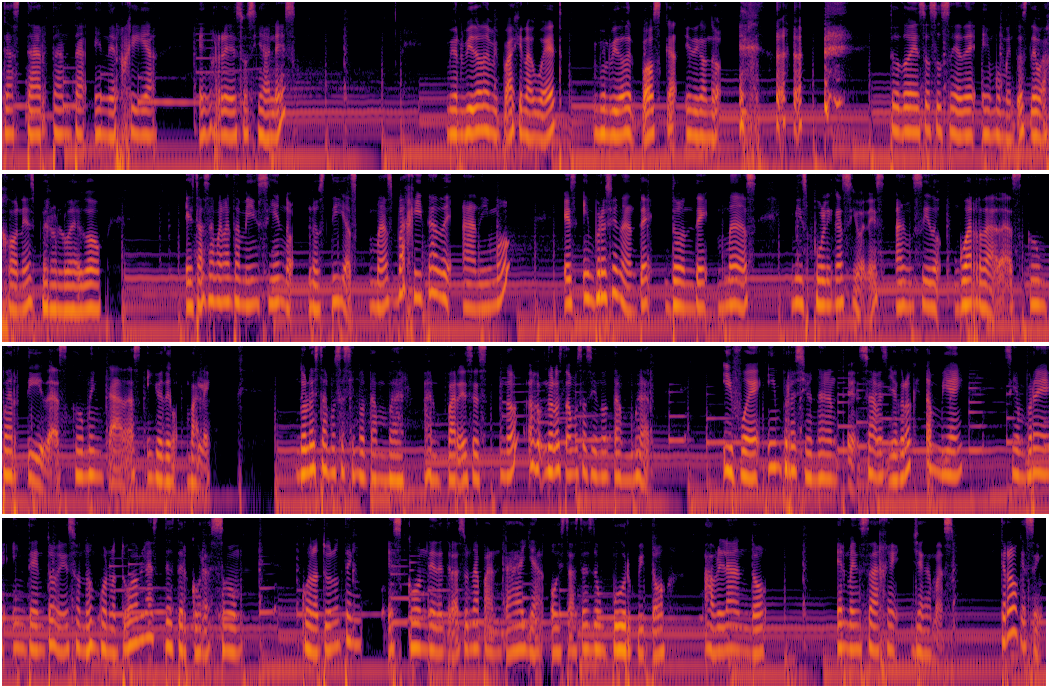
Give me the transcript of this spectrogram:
gastar tanta energía en redes sociales. Me olvido de mi página web, me olvido del podcast y digo, no. Todo eso sucede en momentos de bajones, pero luego esta semana también siendo los días más bajita de ánimo, es impresionante donde más mis publicaciones han sido guardadas, compartidas, comentadas y yo digo, vale, no lo estamos haciendo tan mal, pareces, ¿no? No lo estamos haciendo tan mal. Y fue impresionante, ¿sabes? Yo creo que también siempre intento eso, ¿no? Cuando tú hablas desde el corazón, cuando tú no te escondes detrás de una pantalla o estás desde un púlpito hablando, el mensaje llega más. Creo que sí.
